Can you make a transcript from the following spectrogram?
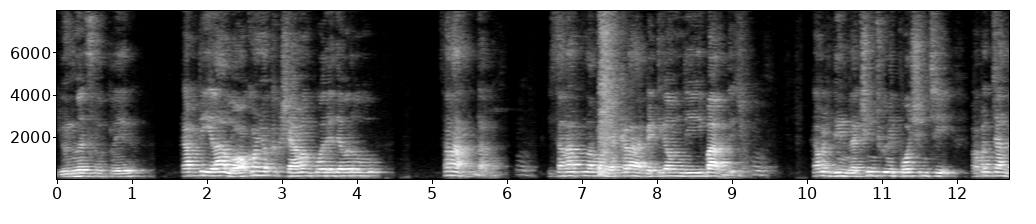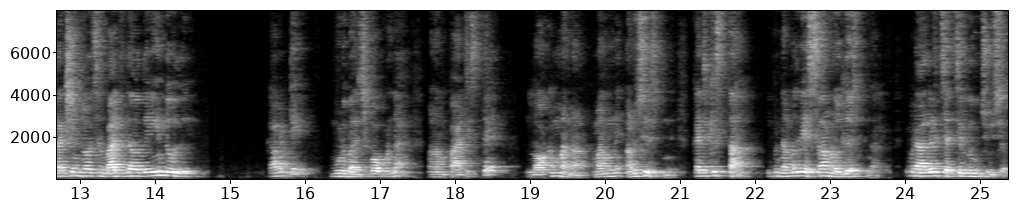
యూనివర్సల్ ప్రేయర్ కాబట్టి ఇలా లోకం యొక్క క్షేమం కోరేది ఎవరు? సనాతన ధర్మం. ఈ సనాతన ధర్మం ఎక్కడ గట్టిగా ఉంది? భారతదేశం. కాబట్టి దీన్ని రక్షించుకుని పోషించి ప్రపంచాన్ని రక్షించవలసిన బాధ్యత అవుతుంది హిందువులది. కాబట్టి మూడు మర్చిపోకుండా మనం పాటిస్తే లోకం మన మనల్ని అనుసరిస్తుంది. కజకిస్తాన్. ఇప్పుడు నెమ్మదిగా ఇస్లాంను వదిలేస్తున్నారు. ఇప్పుడు ఆల్రెడీ చర్చిల గురించి చూశాం.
